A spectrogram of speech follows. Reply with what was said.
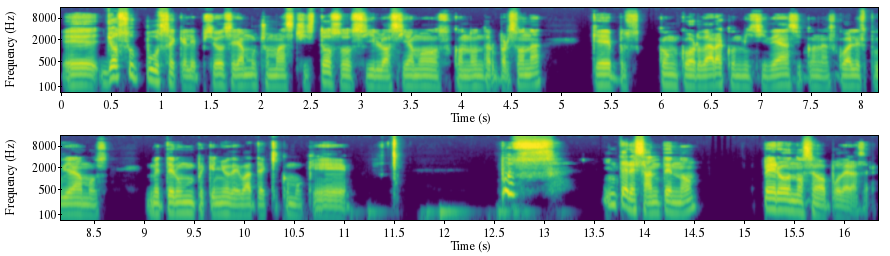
Eh, yo supuse que el episodio sería mucho más chistoso si lo hacíamos con otra persona que pues concordara con mis ideas y con las cuales pudiéramos meter un pequeño debate aquí como que pues interesante, ¿no? Pero no se va a poder hacer.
